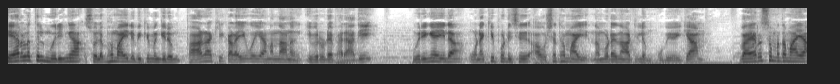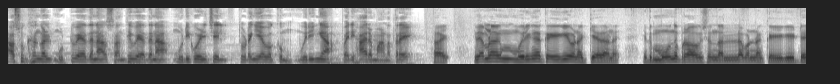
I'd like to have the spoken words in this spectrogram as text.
കേരളത്തിൽ മുരിങ്ങ സുലഭമായി ലഭിക്കുമെങ്കിലും പാഴാക്കി കളയുകയാണെന്നാണ് ഇവരുടെ പരാതി മുരിങ്ങയില ഉണക്കിപ്പൊടിച്ച് ഔഷധമായി നമ്മുടെ നാട്ടിലും ഉപയോഗിക്കാം. വൈറസ് സംബന്ധമായ അസുഖങ്ങൾ മുട്ടുവേദന സന്ധിവേദന മുടികൊഴിച്ചിൽ തുടങ്ങിയവക്കും മുരിങ്ങ പരിഹാരമാണത്രേ. ഹായ്. ഇത് നമ്മൾ മുരിങ്ങ കഴുകി ഉണക്കിയതാണ്. ഇത് മൂന്ന് പ്രാവശ്യം നല്ലവണ്ണം കഴുകിയിട്ട്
